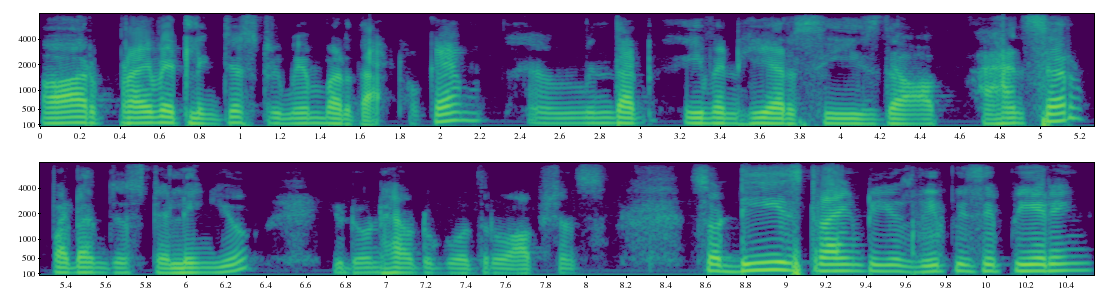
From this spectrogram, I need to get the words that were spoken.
or private link. Just remember that. Okay. Um, in that even here C is the answer, but I'm just telling you, you don't have to go through options. So D is trying to use VPC peering,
